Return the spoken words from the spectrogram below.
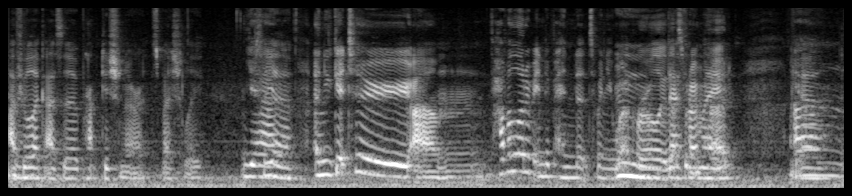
I feel like as a practitioner, especially. Yeah. yeah. And you get to um, have a lot of independence when you work Mm, rurally. That's what I've heard. Yeah. Um,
